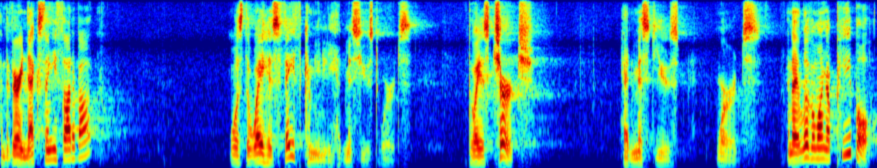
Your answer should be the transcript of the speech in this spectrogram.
And the very next thing he thought about was the way his faith community had misused words, the way his church had misused words. And I live among a people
